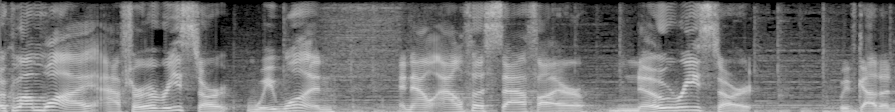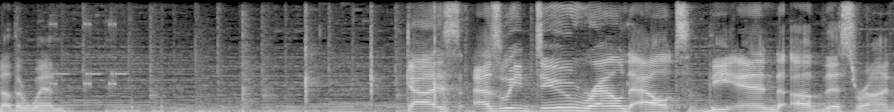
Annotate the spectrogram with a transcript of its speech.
Pokemon Y, after a restart, we won. And now Alpha Sapphire, no restart. We've got another win. Guys, as we do round out the end of this run,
